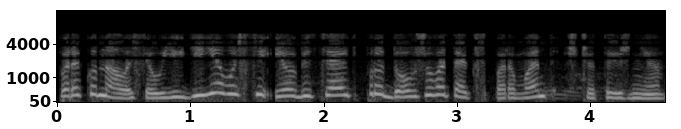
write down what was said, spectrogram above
Переконалися у їх дієвості і обіцяють продовжувати експеримент щотижня.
